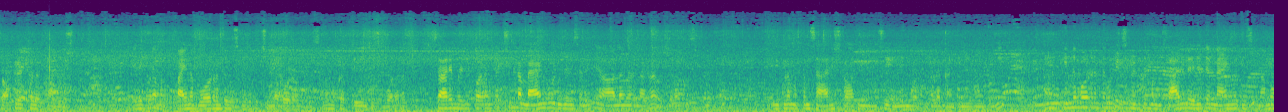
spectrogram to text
chocolate colour combination ఇది కూడా మనకు పైన బోర్డర్ అంతా చూసుకున్నట్టు చిన్న బోర్డర్ చూస్తున్నాం. ఒక three inches border sari middle part అంతా చిన్న మ్యాంగో డిజైన్స్ అనేది ఆల్ ఓవర్ లాగా వచ్చేలా ఇది కూడా మొత్తం శారీ స్టార్టింగ్ నుంచి ఎండింగ్ వరకు కూడా కంటిన్యూగా ఉంటుంది. మనం కింద బార్డర్ అంతా కూడా చూసుకున్నట్టయితే మనం శారీలో ఏదైతే మ్యాంగో తీసుకున్నామో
